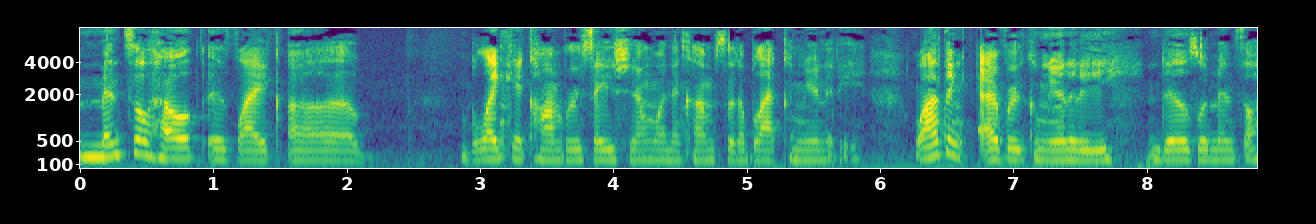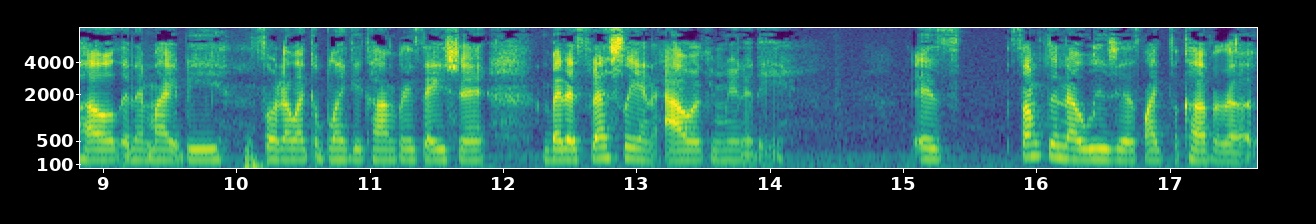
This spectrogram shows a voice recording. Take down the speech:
mental health is like a blanket conversation when it comes to the black community. Well, I think every community deals with mental health, and it might be sort of like a blanket conversation, but especially in our community, is something that we just like to cover up.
